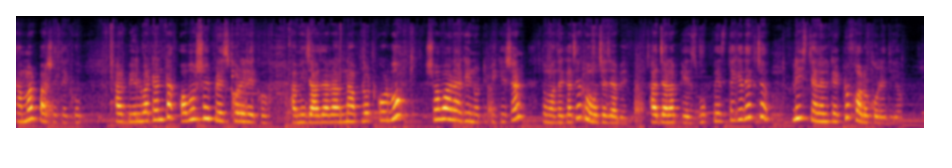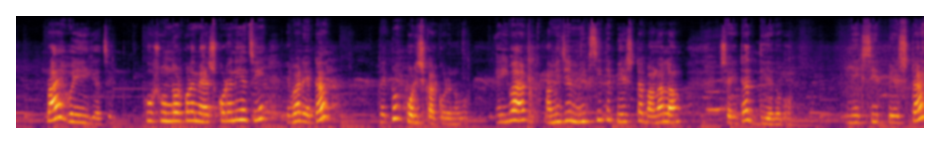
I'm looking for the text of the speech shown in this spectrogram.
আমার পাশে থেকো। আর বেল বাটনটা অবশ্যই প্রেস করে রেখো। আমি যা যা রান্না আপলোড করব, সবার আগে নোটিফিকেশান তোমাদের কাছে পৌঁছে যাবে। আর যারা ফেসবুক পেজ থেকে দেখছ প্লিজ চ্যানেলটা একটু ফলো করে দিও। প্রায় হয়েই গেছে। খুব সুন্দর করে ম্যাশ করে নিয়েছি। এবার এটা একটু পরিষ্কার করে নেব। এইবার আমি যে মিক্সিতে পেস্টটা বানালাম সেইটা দিয়ে দেবো। মিক্সির পেস্টটা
